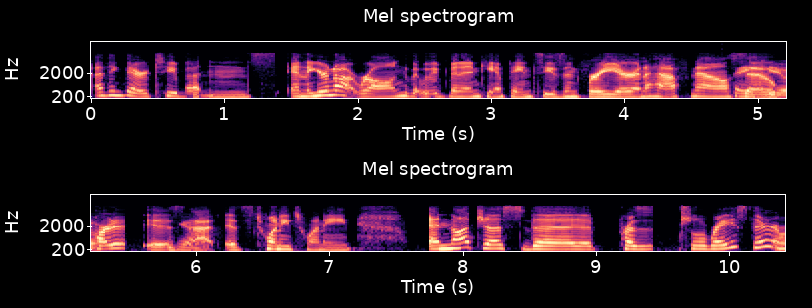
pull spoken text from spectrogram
I think there are two buttons, and you're not wrong that we've been in campaign season for a year and a half now. Thank so you. part of it is yeah. that it's 2020, and not just the presidential race. There are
